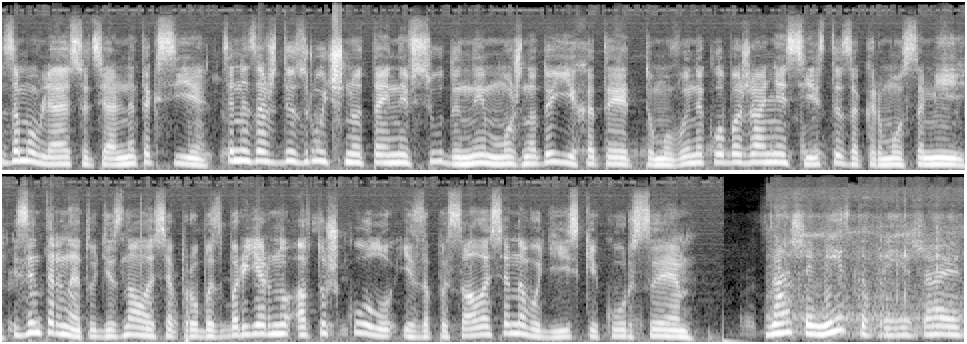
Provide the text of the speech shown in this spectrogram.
замовляє соціальне таксі. Це не завжди зручно, та й не всюди ним можна доїхати. Тому виникло бажання сісти за кермо самій. З інтернету дізналася про безбар'єрну автошколу і записалася на водійські курси. В наше місто приїжджають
